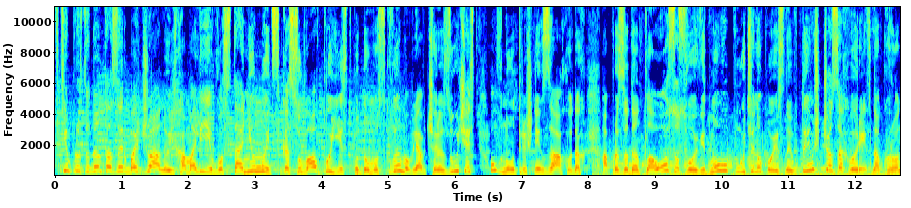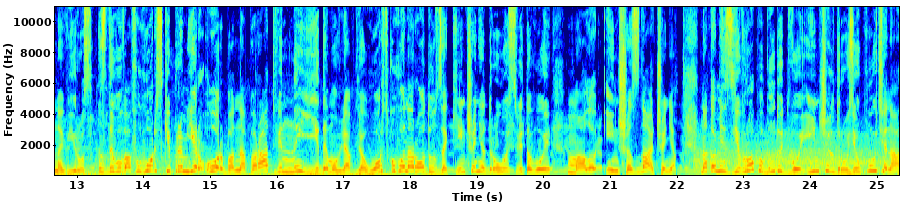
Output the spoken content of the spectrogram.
Втім, президент Азербайджану Ільхам Алієв в останню мить скасував поїздку до Москви, мовляв, через участь у внутрішніх заходах. А президент Лаосу свою відмову Путіну пояснив тим, що захворів на коронавірус. Здивував угорський прем'єр Орбан на парад. Він не їде. Мовляв, для угорського народу закінчення Другої світової мало інше значення. Натомість з Європи будуть двоє інших друзів Путіна.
